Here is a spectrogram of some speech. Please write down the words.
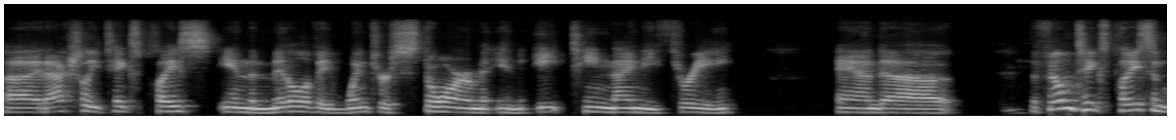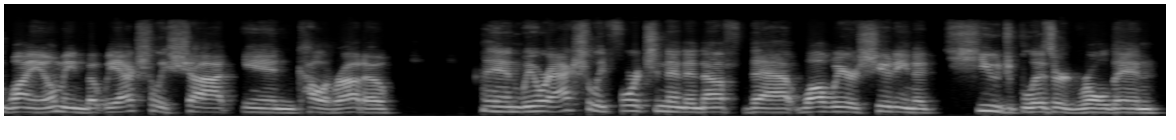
Uh, it actually takes place in the middle of a winter storm in 1893, and uh, the film takes place in Wyoming, but we actually shot in Colorado. And we were actually fortunate enough that while we were shooting, a huge blizzard rolled in.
